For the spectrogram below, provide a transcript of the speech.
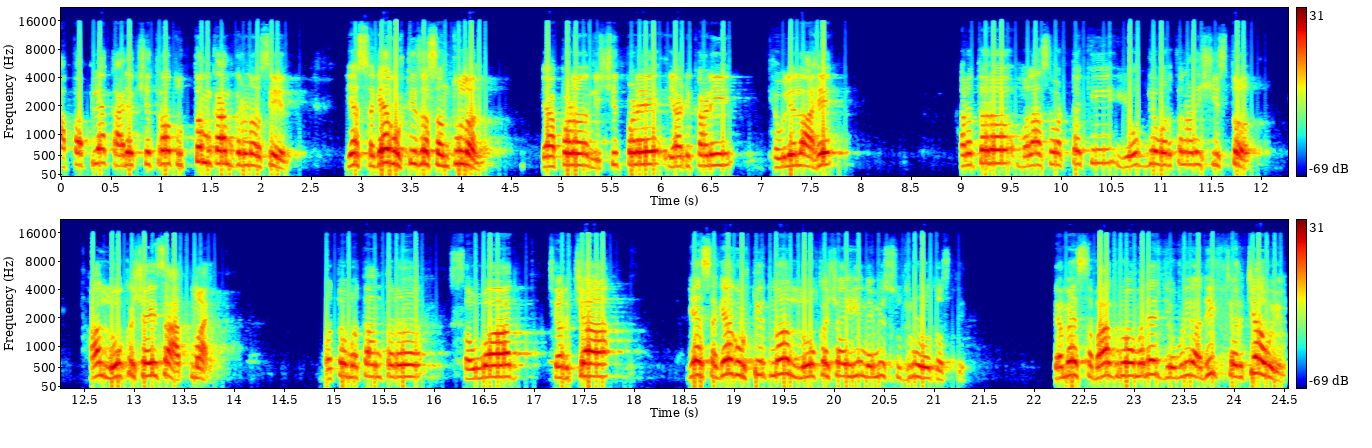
आपापल्या कार्यक्षेत्रात उत्तम काम करणं असेल या सगळ्या गोष्टीचं संतुलन हे आपण निश्चितपणे या ठिकाणी ठेवलेलं आहे. खरं तर मला असं वाटतं की योग्य वर्तन आणि शिस्त हा लोकशाहीचा आत्मा आहे. मतमतांतर संवाद चर्चा या सगळ्या गोष्टीतनं लोकशाही ही नेहमी सुदृढ होत असते. त्यामुळे सभागृहामध्ये जेवढी अधिक चर्चा होईल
